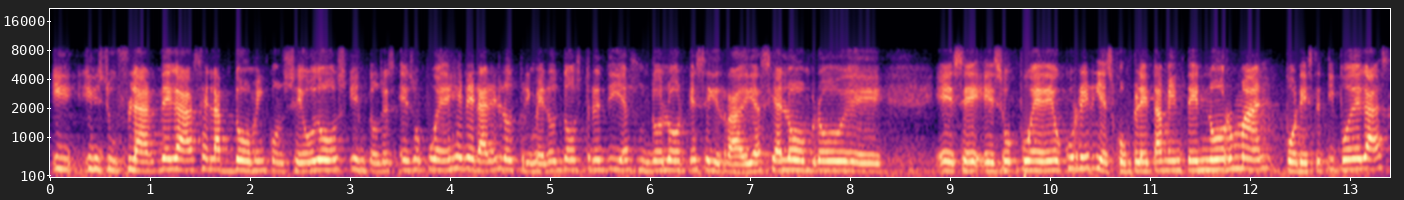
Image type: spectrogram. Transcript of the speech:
insuflar de gas el abdomen con CO2 y entonces eso puede generar en los primeros dos, tres días un dolor que se irradia hacia el hombro. Eh, eso puede ocurrir y es completamente normal por este tipo de gas,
